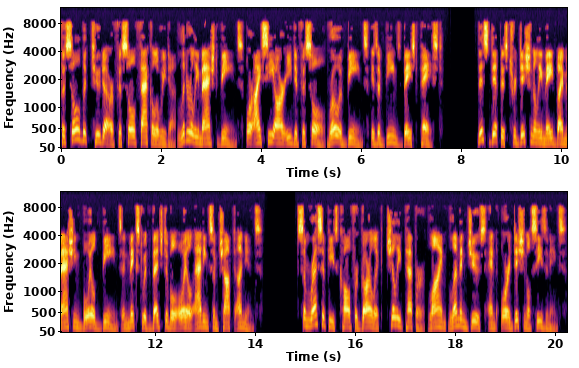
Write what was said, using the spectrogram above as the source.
Fasol batuta or fasol făcăluită literally mashed beans, or icre de fasol roe of beans, is a beans-based paste. This dip is traditionally made by mashing boiled beans and mixed with vegetable oil adding some chopped onions. Some recipes call for garlic, chili pepper, lime, lemon juice and, or additional seasonings.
